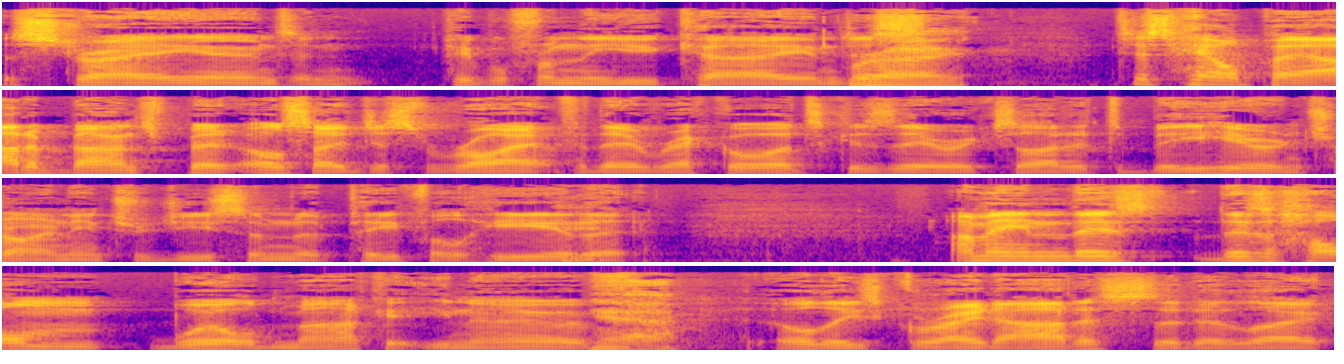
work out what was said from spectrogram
Australians and people from the UK and just right. just help out a bunch, but also just write for their records because they're excited to be here and try and introduce them to people here. That I mean, there's there's a whole world market, you know, of Yeah. all these great artists that are like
